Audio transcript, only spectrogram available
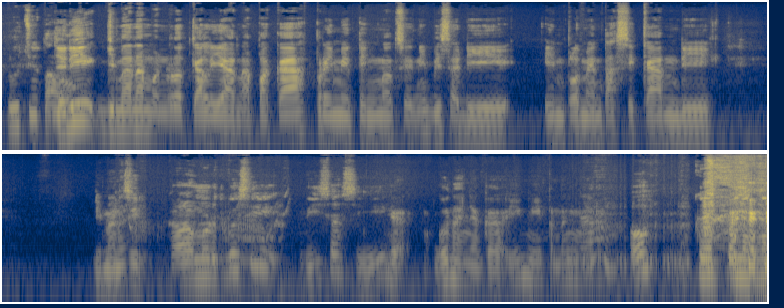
Lucu tau. Jadi gimana menurut kalian? Apakah pre-meeting notes ini bisa diimplementasikan di di mana sih? kalau menurut gue sih bisa sih. Enggak, gue nanya ke ini pendengar. Oh, ke pendengar.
